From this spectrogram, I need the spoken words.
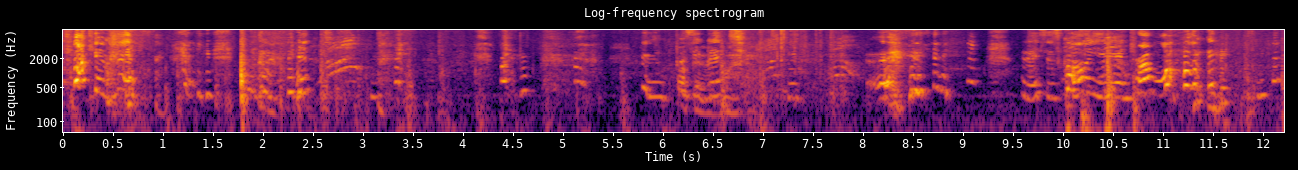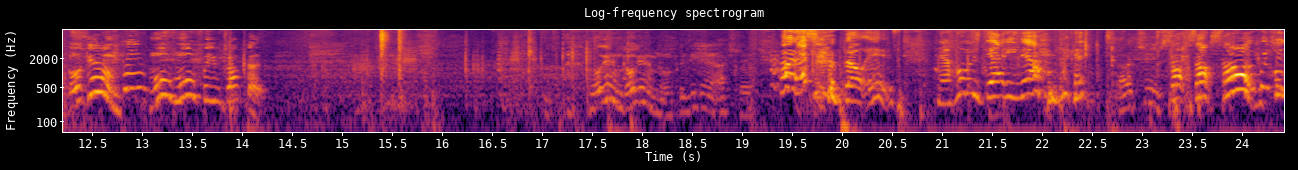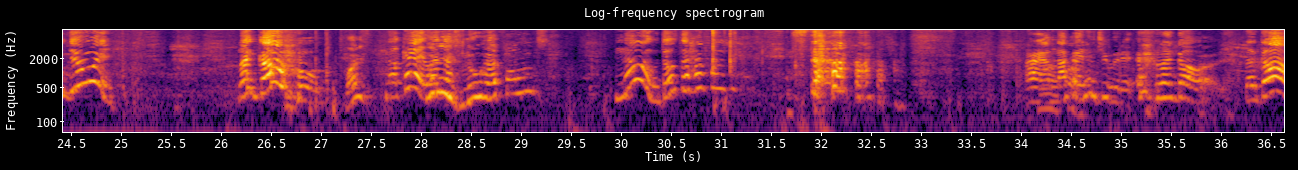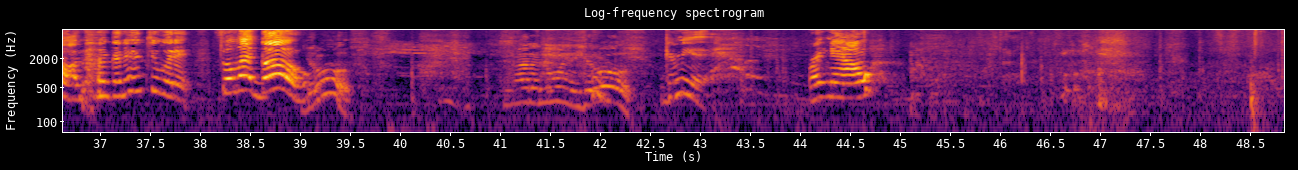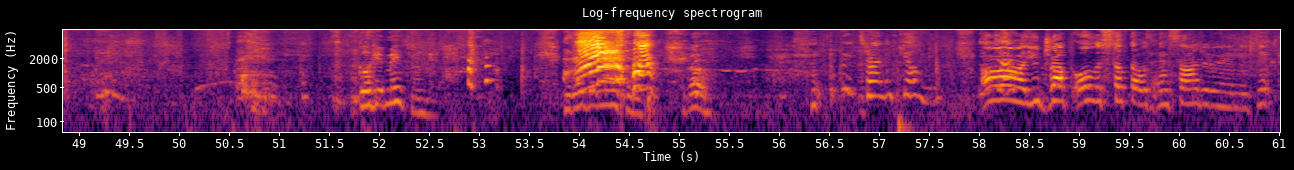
fucking bitch. You Fucking bitch. This is calling you in trouble. Go get him. Move, move before you drop that. Go get him, go get him, though, because he's getting extra. Oh, that's what a belt is. Now, who's daddy now, bitch? That's you. Stop, stop, stop. Look what you're doing. Let go. Why? Okay, What let are go. these new headphones? No, those the headphones. Stop. All right, I'm not gonna hit you with it. Let go. Let go. I'm not gonna hit you with it. So let go. Get off. You're not annoying. Get off. Give me it. Right now. Go get Mason. Go get Mason. Go. You're trying to kill me. You're Oh, you dropped all the stuff that was inside of it.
